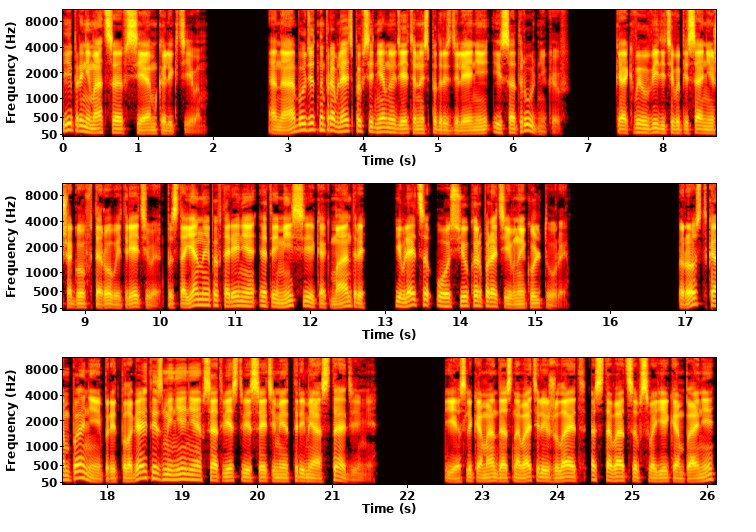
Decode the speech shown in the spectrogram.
и приниматься всем коллективом. Она будет направлять повседневную деятельность подразделений и сотрудников. Как вы увидите в описании шагов второго и третьего, постоянное повторение этой миссии как мантры является осью корпоративной культуры. Рост компании предполагает изменения в соответствии с этими тремя стадиями. Если команда основателей желает оставаться в своей компании,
